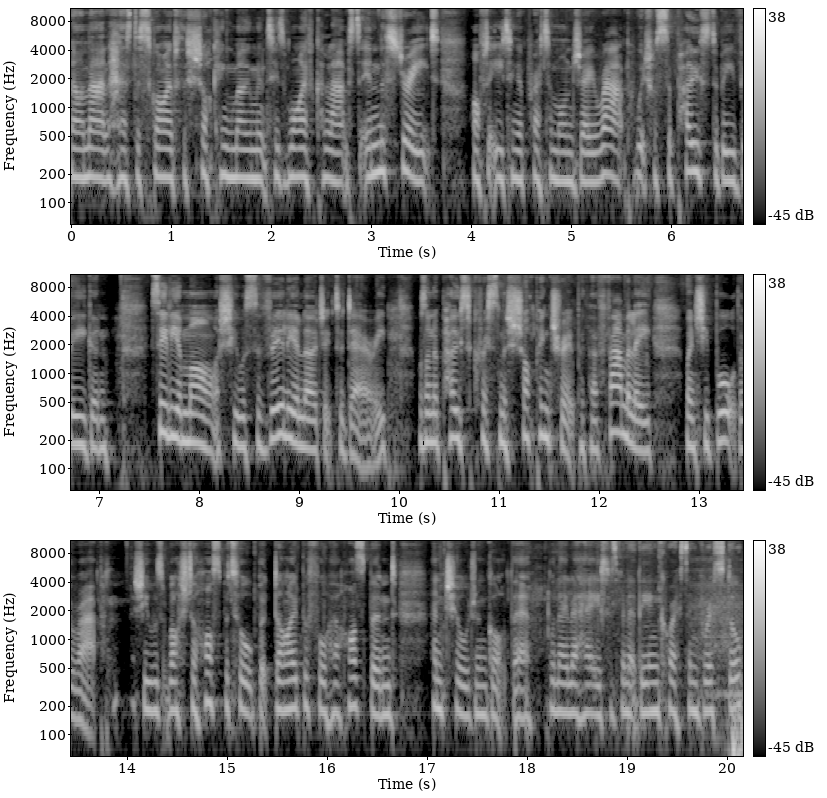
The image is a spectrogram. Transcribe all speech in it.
Now, a man has described the shocking moments his wife collapsed in the street after eating a pret-a-manger wrap, which was supposed to be vegan. Celia Marsh, who was severely allergic to dairy, was on a post-Christmas shopping trip with her family when she bought the wrap. She was rushed to hospital but died before her husband and children got there. Well, Leyla Hayes has been at the inquest in Bristol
